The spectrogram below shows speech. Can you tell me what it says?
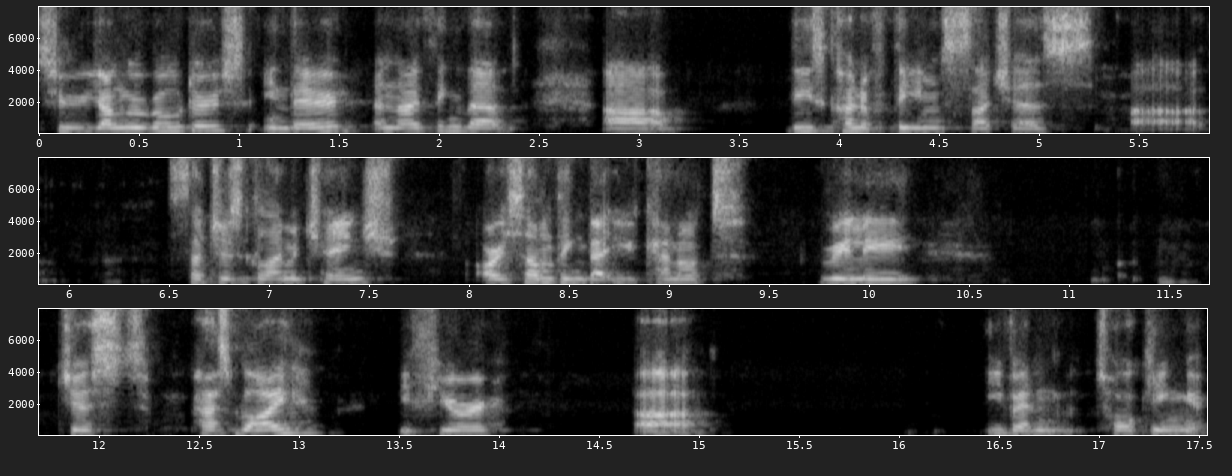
to younger voters in there. And I think that uh, these kind of themes, such as uh, such as climate change, are something that you cannot really just pass by if you're uh, even talking uh,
